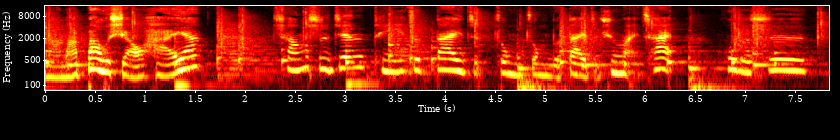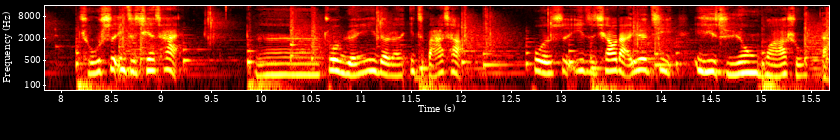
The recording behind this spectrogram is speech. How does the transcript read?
妈妈抱小孩呀、啊。长时间提着袋子，重重的袋子去买菜，或者是厨师一直切菜，嗯，做园艺的人一直拔草，或者是一直敲打乐器，一直用滑鼠打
